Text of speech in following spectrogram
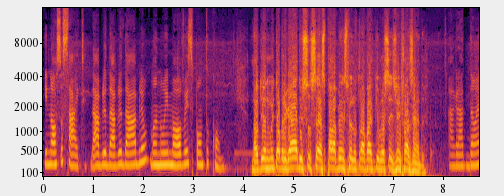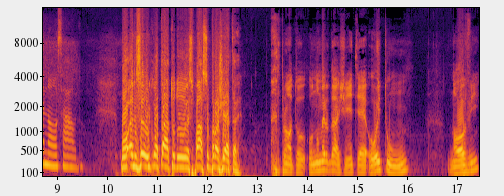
e nosso site www.manuimóveis.com. Naldiano, muito obrigado e sucesso. Parabéns pelo trabalho que vocês vêm fazendo. A gratidão é nossa, Aldo. Bom, Eliseu, em contato do Espaço Projeta. Pronto, o número da gente é 819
